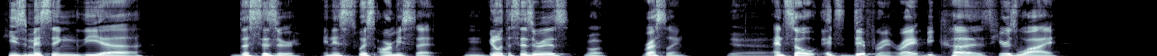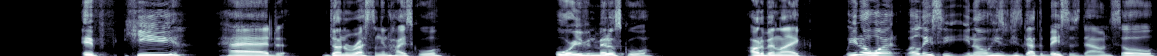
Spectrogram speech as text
he's missing the uh, the scissor in his Swiss Army set. Mm. You know what the scissor is? What? Wrestling. Yeah. And so it's different, right? Because here's why. If he had done wrestling in high school or even middle school, I would have been like, well, you know what? Well, at least he, you know, he's he's got the bases down. So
